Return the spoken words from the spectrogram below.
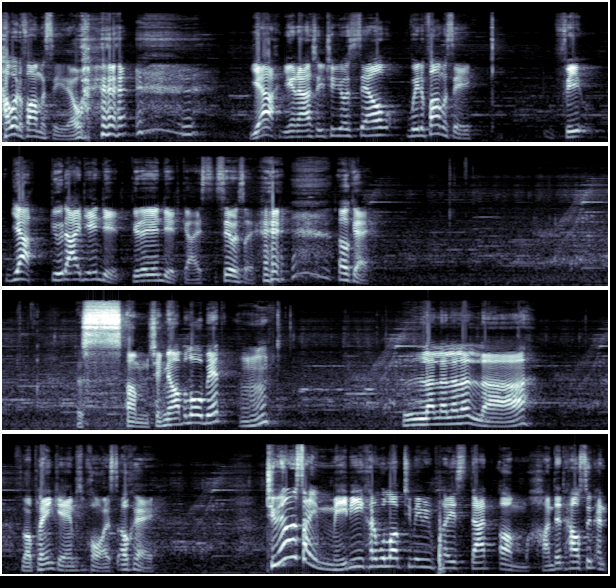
How about the pharmacy though? yeah, you can actually treat yourself with the pharmacy. Feel, yeah, good idea indeed. Good idea indeed, guys. Seriously. okay. Just um checking up a little bit. Mm -hmm. La la la la la. We're playing games, of course. Okay. To be honest, I maybe kind of would love to maybe replace that um hundred thousand and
